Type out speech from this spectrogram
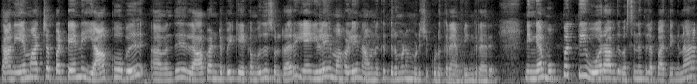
தான் ஏமாற்றப்பட்டேன்னு யாக்கோபு வந்து லாபான்ட்ட போய் கேட்கும்போது சொல்கிறாரு என் இளைய மகளையும் நான் அவனுக்கு திருமணம் முடிச்சு கொடுக்குறேன் அப்படிங்கிறாரு. நீங்கள் முப்பத்தி ஓராவது வசனத்தில் பார்த்தீங்கன்னா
